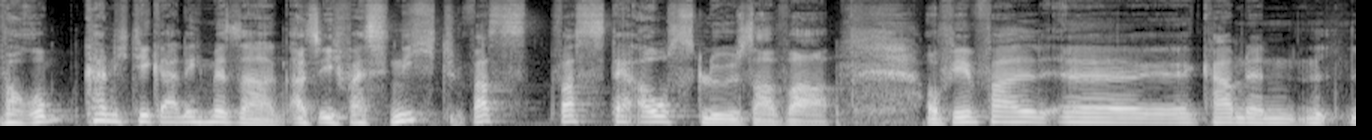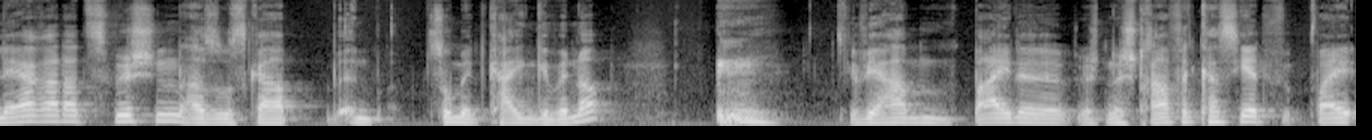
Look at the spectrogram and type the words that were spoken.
Warum kann ich dir gar nicht mehr sagen. Also ich weiß nicht, was, was der Auslöser war. Auf jeden Fall äh, kam dann Lehrer dazwischen, also es gab äh, somit keinen Gewinner wir haben beide eine Strafe kassiert, weil,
